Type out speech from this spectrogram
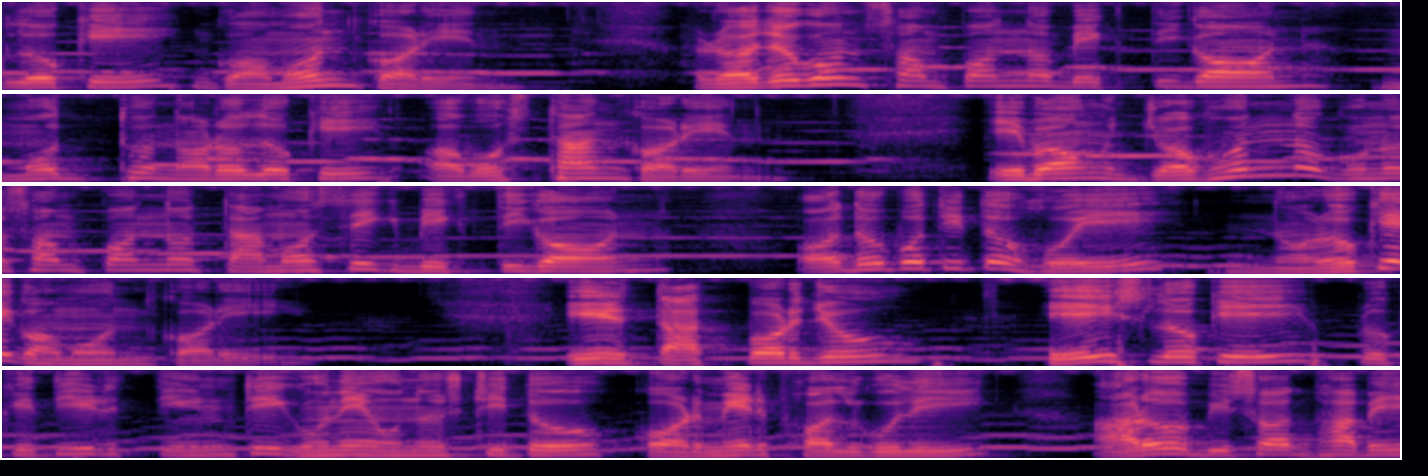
লোকে গমন করেন। রজগুণ সম্পন্ন ব্যক্তিগণ মধ্য নরলোকে অবস্থান করেন এবং জঘন্য গুণসম্পন্ন তামসিক ব্যক্তিগণ অধপতিত হয়ে নরকে গমন করে। এর তাৎপর্য এই শ্লোকে প্রকৃতির তিনটি গুণে অনুষ্ঠিত কর্মের ফলগুলি আরও বিশদভাবে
